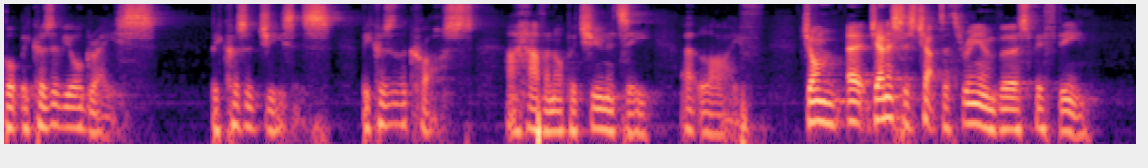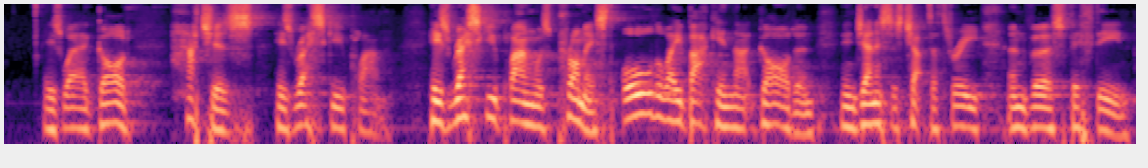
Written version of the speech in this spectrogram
But because of your grace, because of Jesus, because of the cross, I have an opportunity at life. John, uh, Genesis chapter 3 and verse 15 is where God hatches his rescue plan. His rescue plan was promised all the way back in that garden in Genesis chapter 3 and verse 15.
